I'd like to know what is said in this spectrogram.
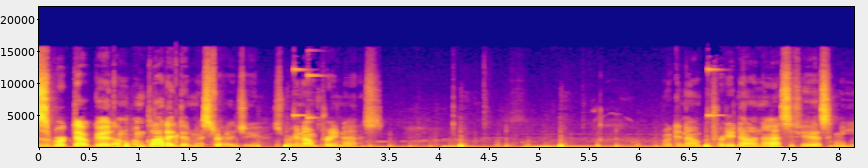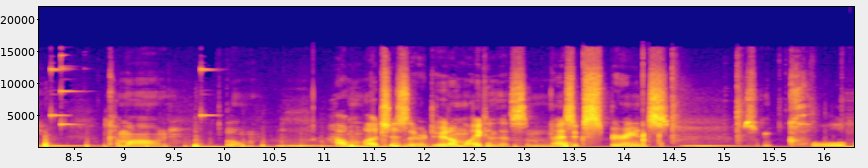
This has worked out good. I'm, I'm glad I did my strategy. It's working out pretty nice. Working out pretty darn nice, if you ask me. Come on. Boom. How much is there, dude? I'm liking this. Some nice experience. Some coal.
